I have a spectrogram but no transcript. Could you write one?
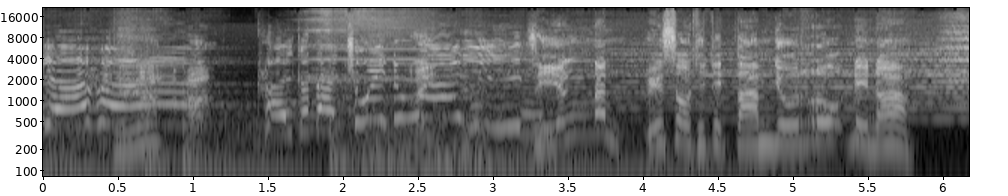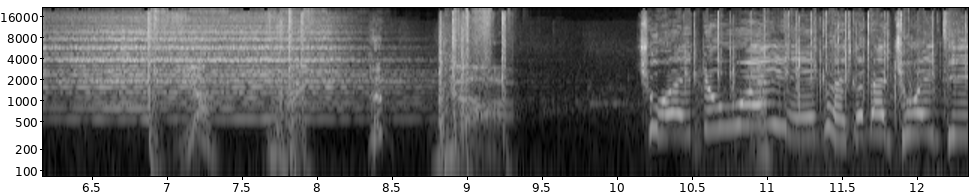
อย่าหาใครก็ได้ช่วยด้วย เสียงนั่นวิโซที่ติดตามยูรุนี่นะยะฮึบย่อช่วยด้วย ใครก็ได้ช่วยที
